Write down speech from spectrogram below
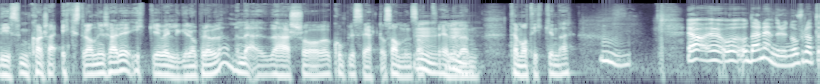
de som kanskje er ekstra nysgjerrige, ikke velger å prøve det. Men det er, det er så komplisert og sammensatt, hele den tematikken der. Ja, eh, og, og der nevner du noe, for at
